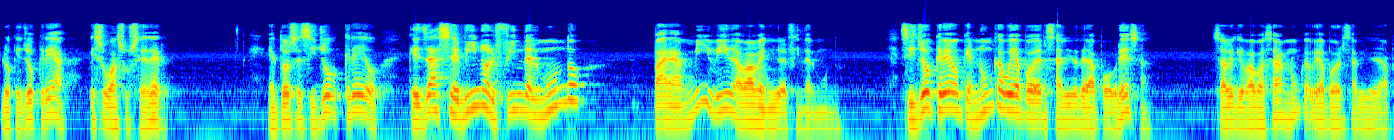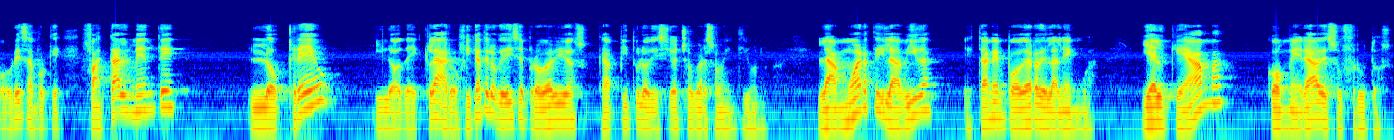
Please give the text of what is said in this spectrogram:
lo que yo crea, eso va a suceder. Entonces, si yo creo que ya se vino el fin del mundo, para mi vida va a venir el fin del mundo. Si yo creo que nunca voy a poder salir de la pobreza, ¿sabe qué va a pasar? Nunca voy a poder salir de la pobreza porque fatalmente lo creo y lo declaro. Fíjate lo que dice Proverbios capítulo 18, verso 21. La muerte y la vida están en poder de la lengua, y el que ama comerá de sus frutos.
